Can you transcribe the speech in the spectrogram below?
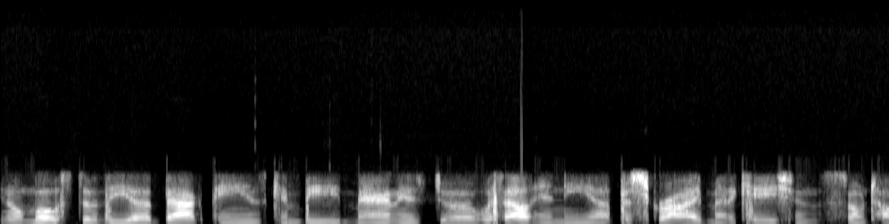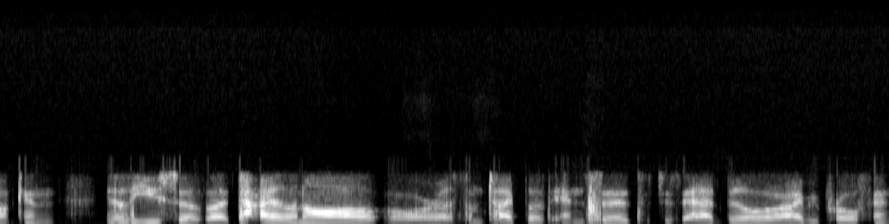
you know most of the uh, back pains can be managed uh, without any uh, prescribed medications. So I'm talking you know, the use of uh, Tylenol or uh, some type of NSAID, such as Advil or ibuprofen,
